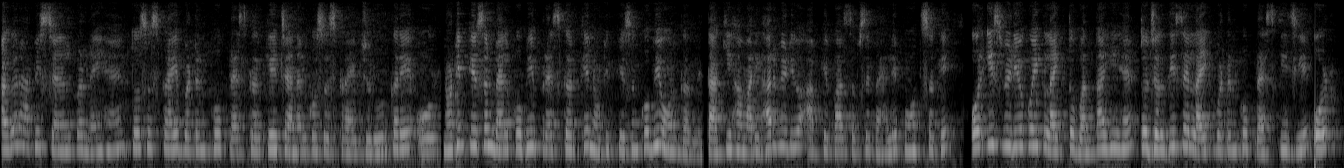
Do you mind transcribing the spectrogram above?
अगर आप इस चैनल पर नए हैं तो सब्सक्राइब बटन को प्रेस करके चैनल को सब्सक्राइब ज़रूर करें और नोटिफिकेशन बेल को भी प्रेस करके नोटिफिकेशन को भी ऑन कर लें, ताकि हमारी हर वीडियो आपके पास सबसे पहले पहुँच सके। और इस वीडियो को एक लाइक तो बनता ही है तो जल्दी से लाइक बटन को प्रेस कीजिए और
